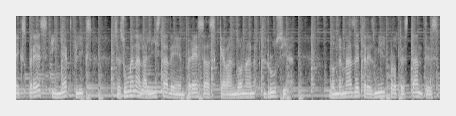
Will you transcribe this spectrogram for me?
Express y Netflix se suman a la lista de empresas que abandonan Rusia, donde más de 3.000 protestantes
